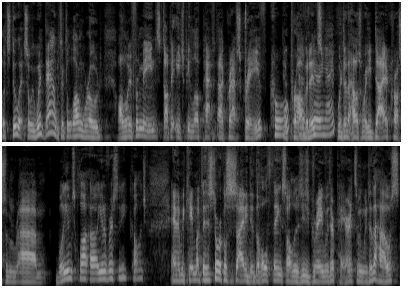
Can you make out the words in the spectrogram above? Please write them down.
Let's do it. So we went down. We took the long road all the way from Maine. Stopped at H.P. Lovecraft's uh, Craft's grave Cool. in Providence. very nice. Went to the house where he died across from um, Williams uh, University College. And then we came up to Historical Society, did the whole thing, saw Lizzie's grave with her parents, and we went to the house.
